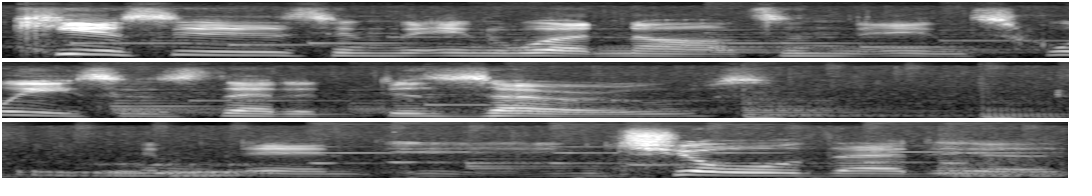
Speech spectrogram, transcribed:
kisses and, and whatnots and, and squeezes that it deserves, and, and ensure that it,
